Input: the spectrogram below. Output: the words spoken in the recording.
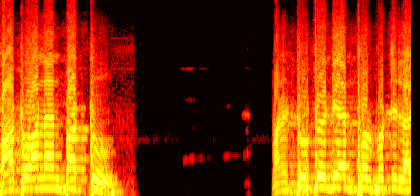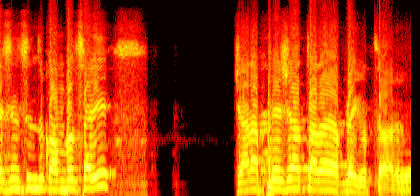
part one and part two মানে two twenty and four forty license কিন্তু কম্পালসারি যারা ফ্রেশার তারা অ্যাপ্লাই করতে পারবে।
